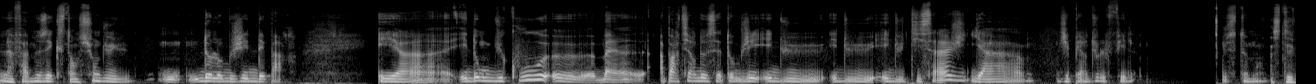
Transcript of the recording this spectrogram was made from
la fameuse extension du, de l'objet de départ. Et, euh, et, donc du coup, euh, ben, à partir de cet objet et du, et du, et du tissage, j'ai perdu le fil, justement. C'était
